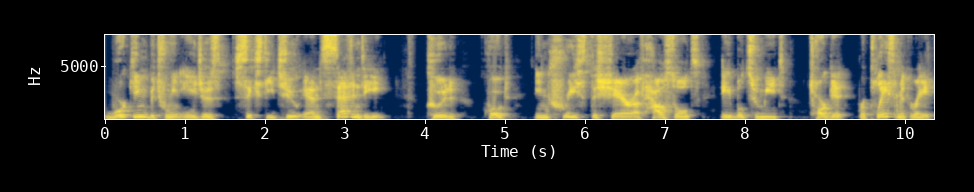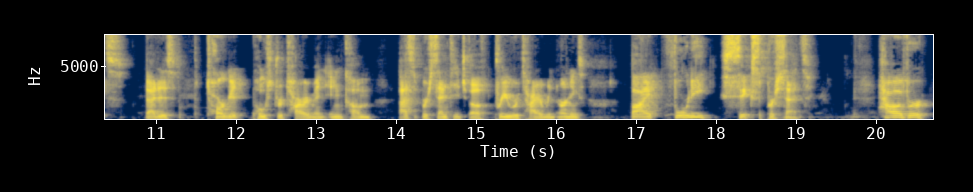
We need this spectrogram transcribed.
working between ages 62 and 70 could, quote, increase the share of households able to meet target replacement rates, that is, target post retirement income as a percentage of pre retirement earnings, by 46%. However,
